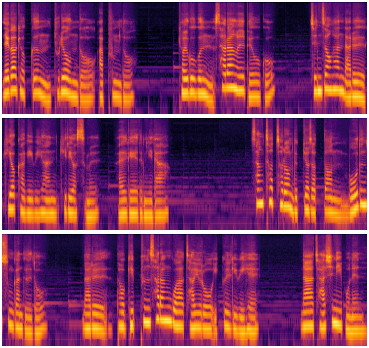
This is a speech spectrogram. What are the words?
내가 겪은 두려움도 아픔도 결국은 사랑을 배우고 진정한 나를 기억하기 위한 길이었음을 알게 됩니다. 상처처럼 느껴졌던 모든 순간들도 나를 더 깊은 사랑과 자유로 이끌기 위해 나 자신이 보낸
